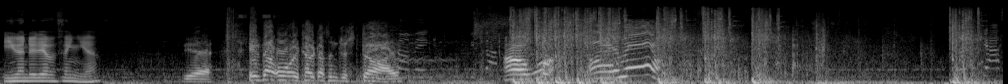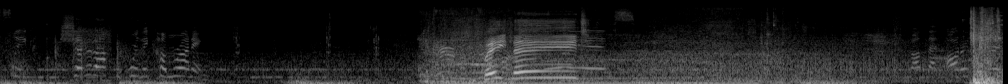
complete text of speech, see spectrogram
cart. you gonna do the other thing, yeah? Yeah. If that auto doesn't just die. Coming. We've got Oh, what? Oh, what? a gas leak. Shut it off before they come running. Bait nade. Got that auto turret.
